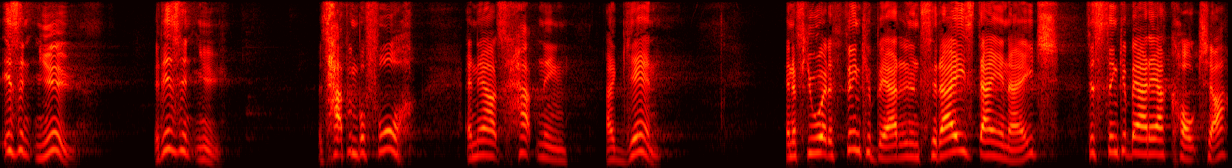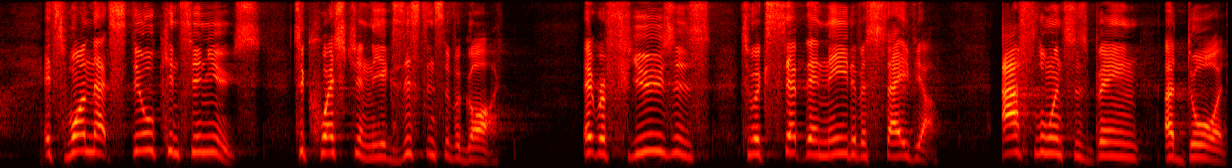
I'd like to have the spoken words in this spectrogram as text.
isn't new. It isn't new. It's happened before, and now it's happening again. And if you were to think about it in today's day and age, just think about our culture, it's one that still continues to question the existence of a God. It refuses to accept their need of a Savior. Affluence is being adored.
